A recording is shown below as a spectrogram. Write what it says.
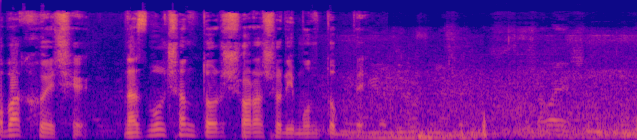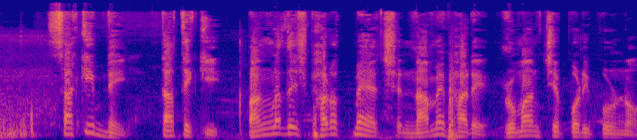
অবাক হয়েছে। নাজমুল শান্তর সরাসরি মন্তব্যে। সাকিব নেই, তাতে কি? বাংলাদেশ ভারত ম্যাচ নামে ভারে, রোমাঞ্চে পরিপূর্ণ।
